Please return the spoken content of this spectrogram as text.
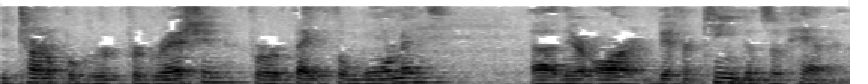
eternal prog- progression for faithful Mormons. Uh, there are different kingdoms of heaven.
